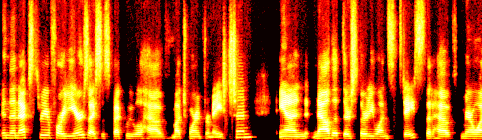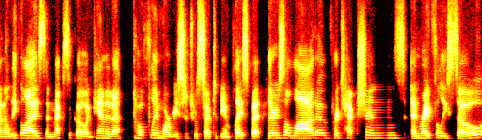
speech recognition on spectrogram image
In the next three or four years, I suspect we will have much more information and now that there's 31 states that have marijuana legalized in Mexico and Canada, hopefully more research will start to be in place. But there's a lot of protections, and rightfully so.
